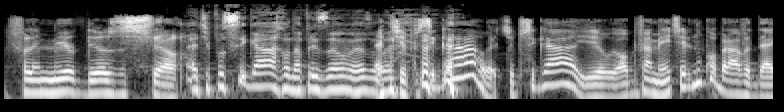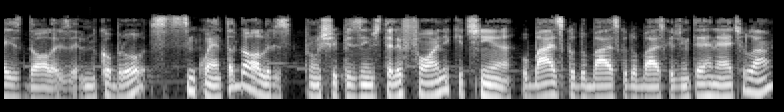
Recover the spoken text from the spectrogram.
Falei, meu Deus do céu. É tipo cigarro na prisão mesmo. É né? tipo cigarro, é tipo cigarro. E eu, obviamente, ele não cobrava 10 dólares, ele me cobrou 50 dólares para um chipzinho de telefone que tinha o básico do básico do básico de internet lá.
